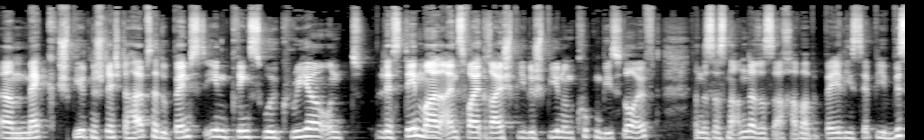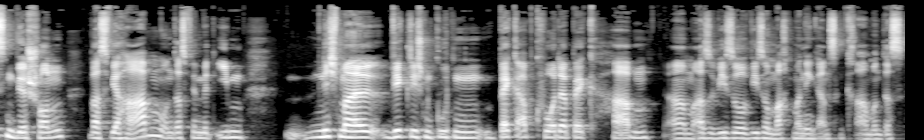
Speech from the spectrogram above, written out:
Ähm, Mac spielt eine schlechte Halbzeit, du benchst ihn, bringst Will Creer und lässt den mal ein, zwei, drei Spiele spielen und gucken, wie es läuft, dann ist das eine andere Sache. Aber bei Bailey Seppi wissen wir schon, was wir haben und dass wir mit ihm nicht mal wirklich einen guten Backup-Quarterback haben. Ähm, also wieso, wieso macht man den ganzen Kram? Und das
